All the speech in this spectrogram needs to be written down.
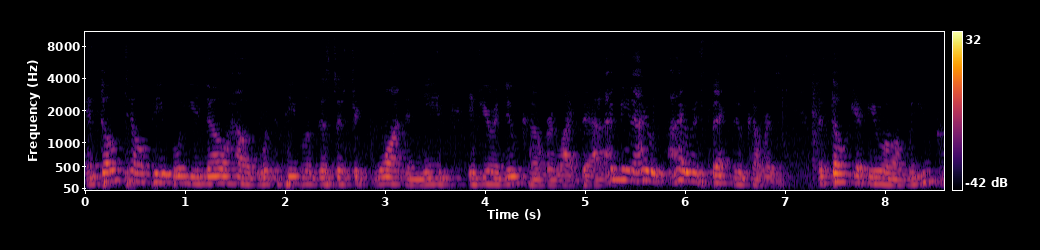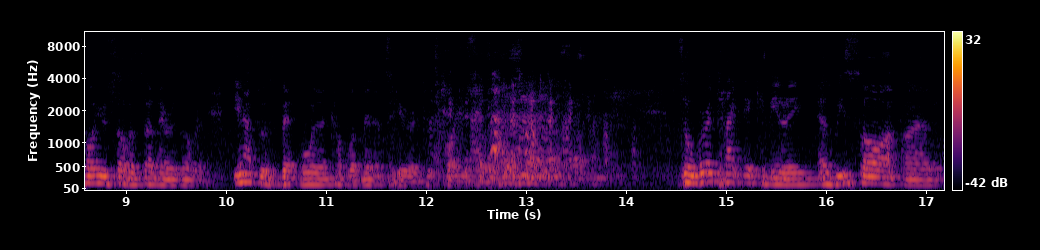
And don't tell people you know how, what the people of this district want and need if you're a newcomer like that. I mean, I, I respect newcomers, but don't get me wrong, when you call yourself a Southern Arizona, you have to have spent more than a couple of minutes here to call yourself. So we're a tight-knit community, as we saw on,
